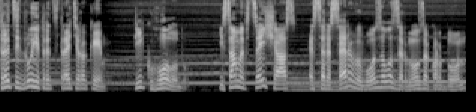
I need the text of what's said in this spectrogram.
32-33 роки пік голоду. І саме в цей час СРСР вивозило зерно за кордон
